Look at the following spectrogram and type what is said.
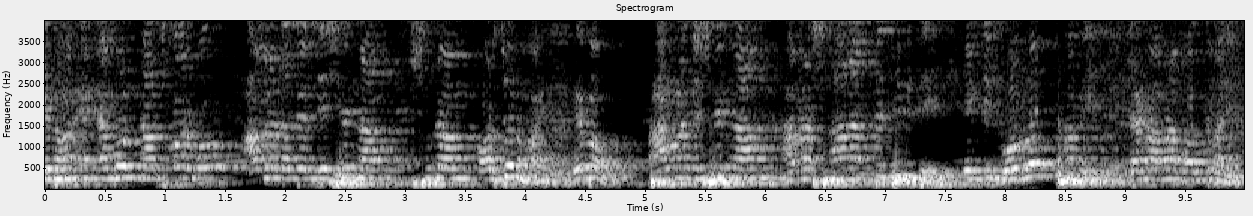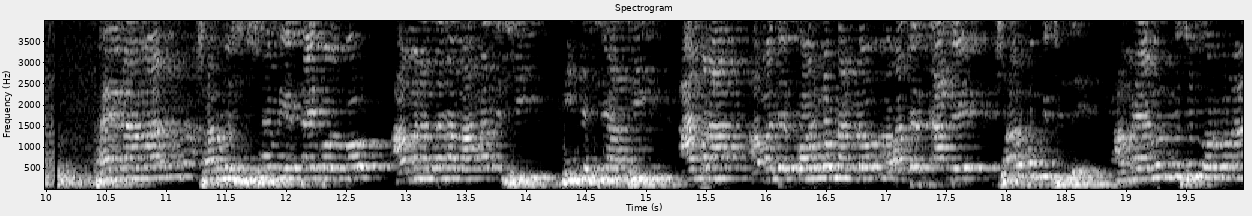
এ ধর এমন কাজ করব আমরা যাতে দেশের নাম সুনাম অর্জন হয় এবং বাংলাদেশের নাম আমরা সারা পৃথিবীতে একটি গৌরবভাবে যেন আমরা বলতে পারি। ভাইয়েরা আমার, সর্বশেষে আমি এটাই বলব, আমরা যারা বাংলাদেশি, বিদেশে আছি, আমরা আমাদের কর্মকাণ্ড, আমাদের কাজে সর্বকিছুতে আমরা এমন কিছু করব না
